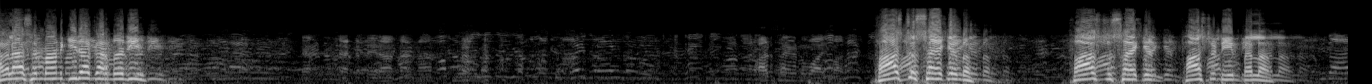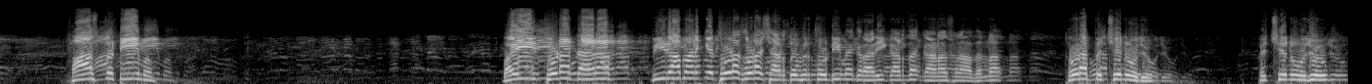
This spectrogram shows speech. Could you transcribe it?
ਅਗਲਾ ਸਨਮਾਨ ਕਿਹਦਾ ਕਰਨਾ ਜੀ? First second first second first team ਪਹਿਲਾਂ। ਫਾਸਟ ਟੀਮ ਭਾਈ ਥੋੜਾ ਦਾਇਰਾ ਵੀਰਾ ਬਣ ਕੇ ਥੋੜਾ ਥੋੜਾ ਛੱਡ ਦਿਓ, ਫਿਰ ਤੁਹਾਡੀ ਮੈਂ ਕਰਾਰੀ ਕੱਢਦਾ, ਗਾਣਾ ਸੁਣਾ ਦਿੰਦਾ। ਥੋੜਾ ਪਿੱਛੇ ਨੂੰ ਹੋ ਜਾਓ। ਪਿੱਛੇ ਨੂੰ ਹੋ ਜਾਓ।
